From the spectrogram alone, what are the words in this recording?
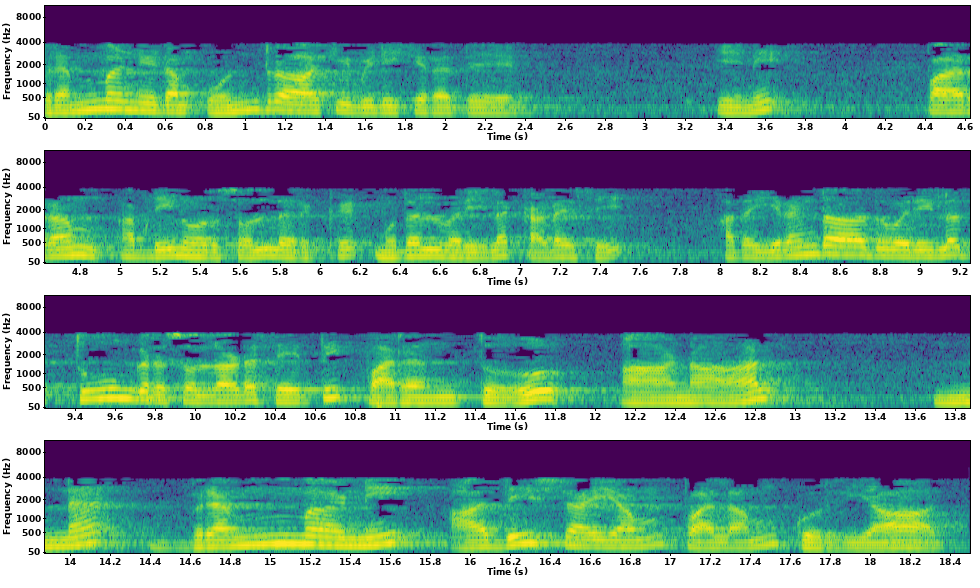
பிரம்மனிடம் ஒன்றாகி விடுகிறது. இனி பரம் அப்படின்னு ஒரு சொல் இருக்கு. முதல் வரியில கடைசி. அதை இரண்டாவது வரியில தூங்குற சொல்லோட சேர்த்து பரந்து. ஆனால் ந பிரம்மணி அதிசயம் பலம் குறியாத்.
